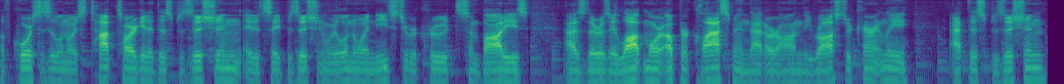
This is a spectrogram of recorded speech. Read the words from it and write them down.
of course, is Illinois' top target at this position. It is a position where Illinois needs to recruit some bodies, as there is a lot more upperclassmen that are on the roster currently at this position.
